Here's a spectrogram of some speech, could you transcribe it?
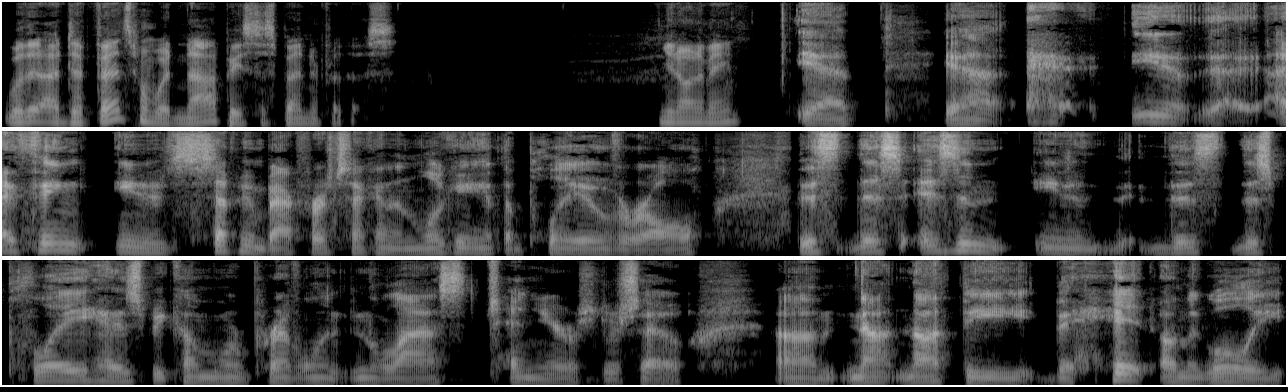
with a defenseman would not be suspended for this. You know what I mean? Yeah, yeah. You know, I- think you know, stepping back for a second and looking at the play overall, this this isn't you know this this play has become more prevalent in the last ten years or so. Um, not not the the hit on the goalie,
